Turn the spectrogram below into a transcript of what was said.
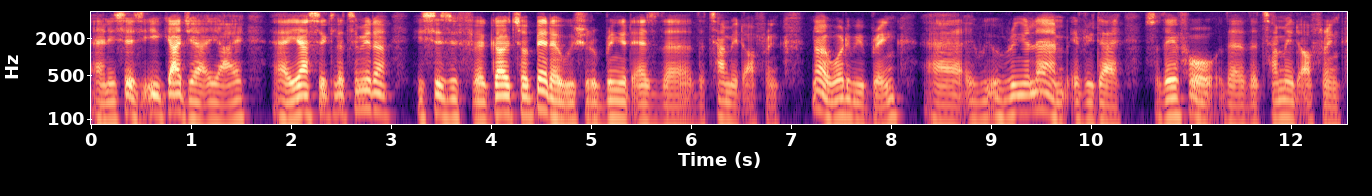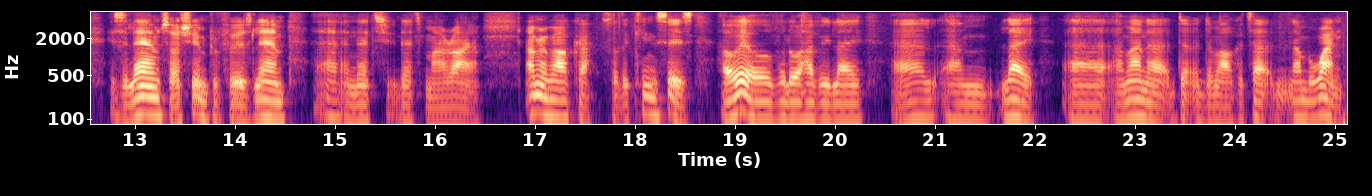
and he says, uh, He says, if uh, goats are better, we should bring it as the the tamid offering. No, what do we bring? Uh, we bring a lamb every day. So therefore, the the tamid offering is a lamb. So Hashem prefers lamb, uh, and that's that's my raya. Amra Malka. So the king says, Hawel v'lo havi lay um, lay uh, Amana de Number one,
